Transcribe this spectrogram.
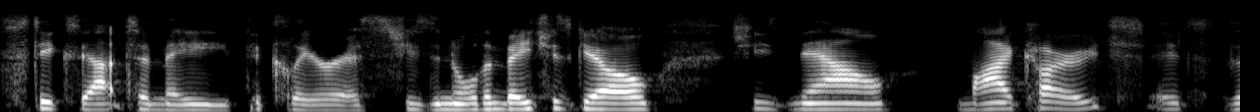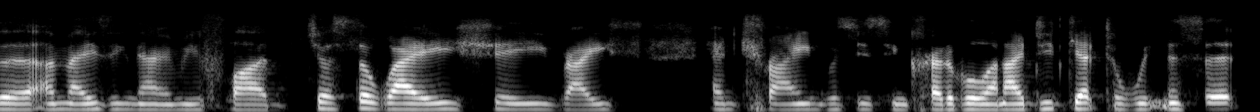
sticks out to me the clearest, she's a Northern Beaches girl. She's now my coach, it's the amazing Naomi Flood. Just the way she raced and trained was just incredible. And I did get to witness it.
